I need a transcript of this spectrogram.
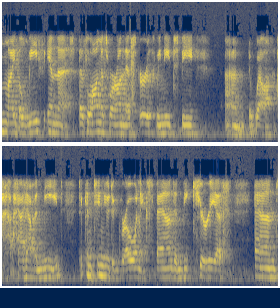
my belief in that as long as we're on this earth, we need to be um, well. I have a need to continue to grow and expand and be curious, and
